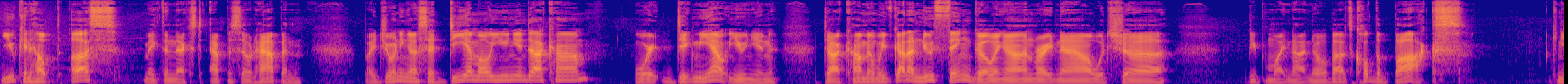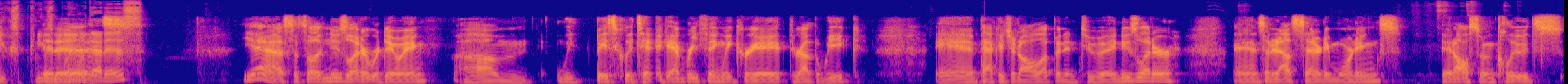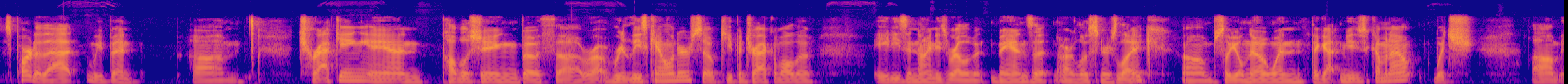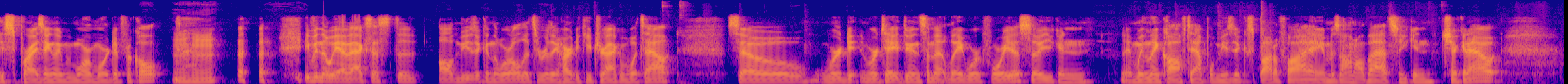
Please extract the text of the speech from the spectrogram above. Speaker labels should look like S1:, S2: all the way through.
S1: You can help us make the next episode happen by joining us at dmounion.com or digmeoutunion.com. And we've got a new thing going on right now, which uh, people might not know about. It's called The Box. Can you, can you explain what that
S2: is. Yeah, so it's a newsletter we're doing. Um, we basically take everything we create throughout the week and package it all up and into a newsletter and send it out Saturday mornings. It also includes, as part of that, we've been um, tracking and publishing both uh, release calendars, so keeping track of all the 80s and 90s relevant bands that our listeners like. Um, so you'll know when they got music coming out, which um, is surprisingly more and more difficult.
S1: Mm-hmm.
S2: Even though we have access to all the music in the world, it's really hard to keep track of what's out. So we're we're ta- doing some of that legwork for you, so you can. And we link off to Apple Music, Spotify, Amazon, all that, so you can check it out.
